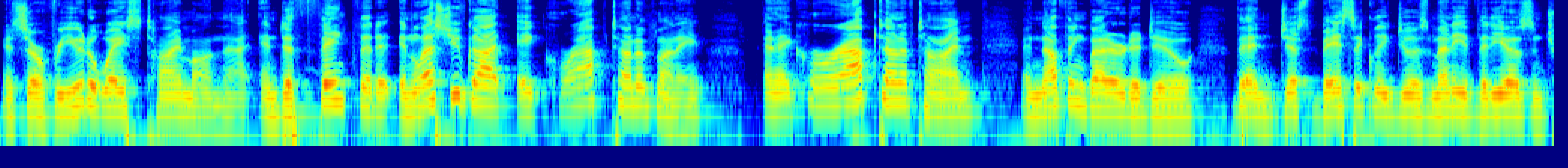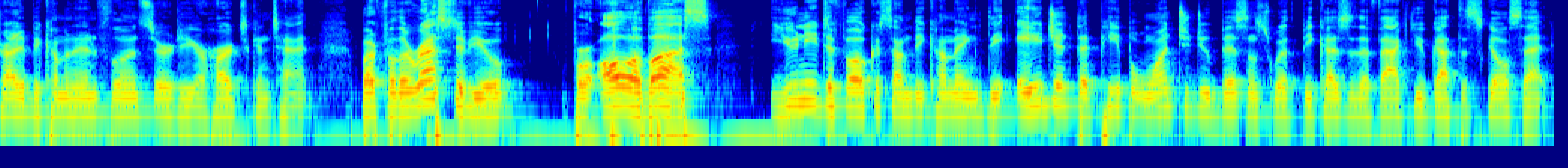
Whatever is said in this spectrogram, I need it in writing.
And so for you to waste time on that and to think that it, unless you've got a crap ton of money and a crap ton of time and nothing better to do than just basically do as many videos and try to become an influencer to your heart's content. But for the rest of you, for all of us, you need to focus on becoming the agent that people want to do business with because of the fact you've got the skill set.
